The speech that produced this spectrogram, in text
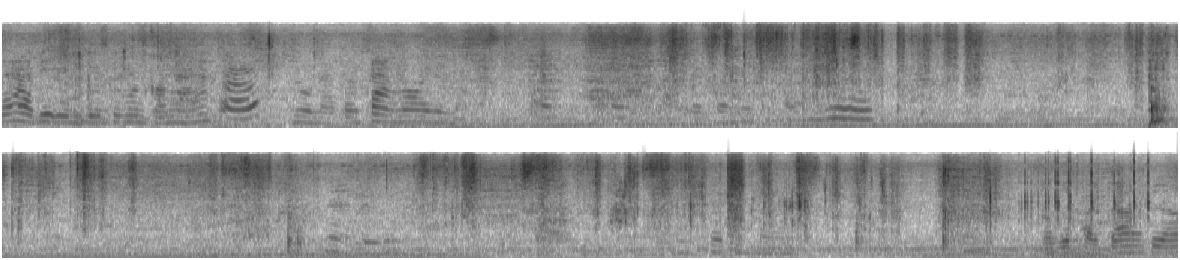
ได้ค่ะพี่อินยืนตรงนู้นก่อนนะหนูนะต้องสร้างน้อยอยู่นะเราจะถ่ายจ้างไปเอา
